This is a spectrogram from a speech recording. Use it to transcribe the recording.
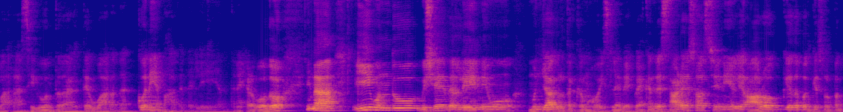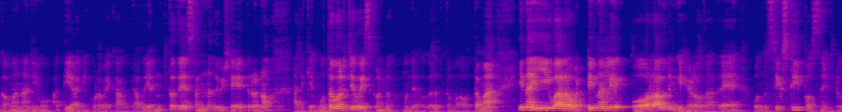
ವಾರ ಸಿಗುವಂಥದ್ದಾಗುತ್ತೆ ವಾರದ ಕೊನೆಯ ಭಾಗದಲ್ಲಿ ಅಂತಲೇ ಹೇಳ್ಬೋದು. ಇನ್ನು ಈ ಒಂದು ವಿಷಯದಲ್ಲಿ ನೀವು ಮುಂಜಾಗೃತ ಕ್ರಮ ವಹಿಸಲೇಬೇಕು. ಯಾಕಂದರೆ ಸಾಡೆ ಸಾತ್ ಶ್ರೇಣಿಯಲ್ಲಿ ಆರೋಗ್ಯದ ಬಗ್ಗೆ ಸ್ವಲ್ಪ ಗಮನ ನೀವು ಅತಿಯಾಗಿ ಕೊಡಬೇಕಾಗುತ್ತೆ. ಅದು ಎಂಥದೇ ಸಣ್ಣದ ವಿಷಯ ಇದ್ರೂ ಅದಕ್ಕೆ ಮುತವರ್ಜಿ ವಹಿಸ್ಕೊಂಡು ಮುಂದೆ ಹೋಗೋದು ತುಂಬ ಉತ್ತಮ. ಇನ್ನು ಈ ವಾರ ಒಟ್ಟಿನಲ್ಲಿ ಓವರಾಲ್ ನಿಮಗೆ ಹೇಳೋದಾದರೆ ಒಂದು ಸಿಕ್ಸ್ಟಿ ಪರ್ಸೆಂಟು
